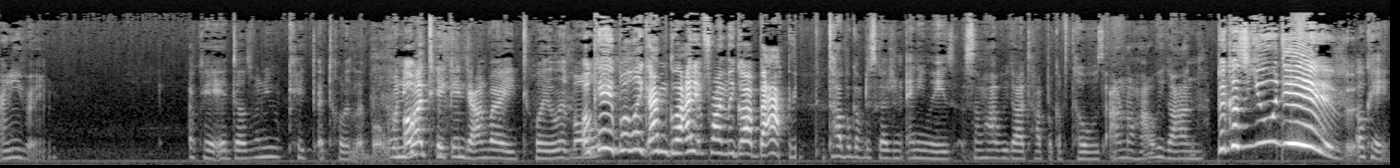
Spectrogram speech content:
anything. Okay, it does when you kicked a toilet bowl. When you Oh. got taken down by a toilet bowl. Okay, but like, I'm glad it finally got back Topic of discussion. Anyways, somehow we got a topic of toes. I don't know how we got. On. because you did. Okay,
